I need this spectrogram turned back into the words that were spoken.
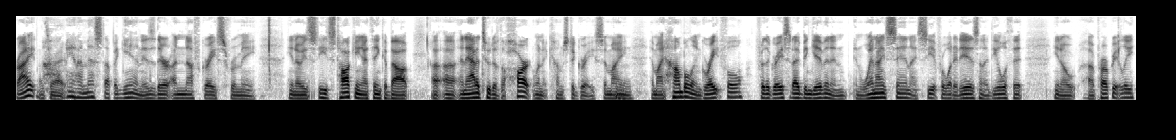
right? That's right. Oh, man, I messed up again. Is there enough grace for me? You know, he's he's talking, I think, about uh, uh, an attitude of the heart when it comes to grace. Am I mm. am I humble and grateful for the grace that I've been given, and and when I sin, I see it for what it is, and I deal with it, you know, appropriately,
